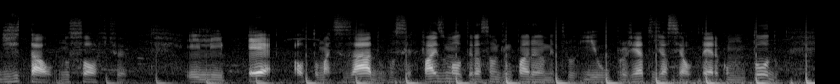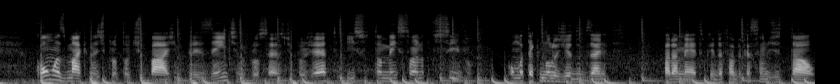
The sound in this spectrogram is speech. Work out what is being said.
digital, no software, ele é automatizado, você faz uma alteração de um parâmetro e o projeto já se altera como um todo, com as máquinas de prototipagem presentes no processo de projeto, isso também se torna possível. Como a tecnologia do design paramétrico e da fabricação digital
